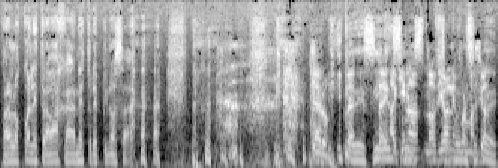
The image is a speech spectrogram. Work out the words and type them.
para los cuales trabaja Néstor Espinosa. claro, aquí nos, nos dio la información.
